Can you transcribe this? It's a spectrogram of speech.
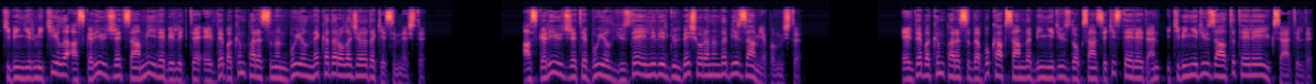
2022 yılı asgari ücret zammı ile birlikte evde bakım parasının bu yıl ne kadar olacağı da kesinleşti. Asgari ücrete bu yıl %50,5 oranında bir zam yapılmıştı. Evde bakım parası da bu kapsamda 1798 TL'den 2706 TL'ye yükseltildi.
